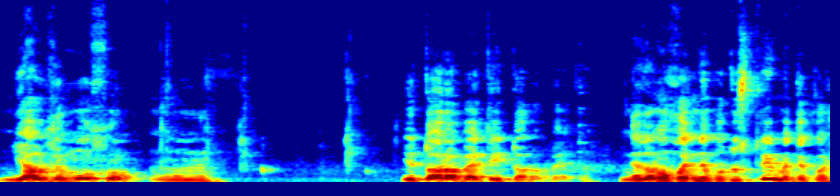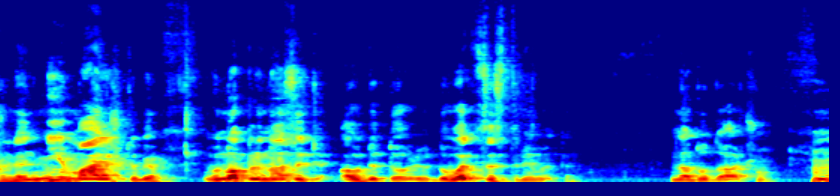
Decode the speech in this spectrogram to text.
я вже мушу і то робити, і то робити. Я думаю, хоч не буду стрімити кожен день. Ні, маєш тобі. Воно приносить аудиторію. Доводиться стрімити на додачу. Хм.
